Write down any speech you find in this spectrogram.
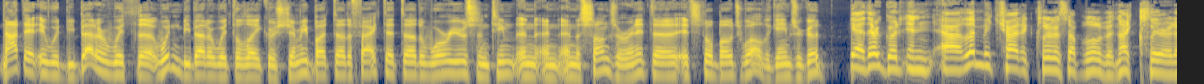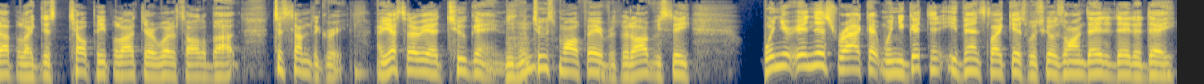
not that it would be better with wouldn't be better with the Lakers, Jimmy, but the fact that the Warriors and team and, and, and, the Suns are in it, it still bodes well. The games are good. Yeah, they're good. And let me try to clear this up a little bit. Not clear it up, but like just tell people out there what it's all about to some degree. yesterday we had two games, mm-hmm. two small favorites, but obviously when you're in this racket, when you get to events like this, which goes on day to day to day,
